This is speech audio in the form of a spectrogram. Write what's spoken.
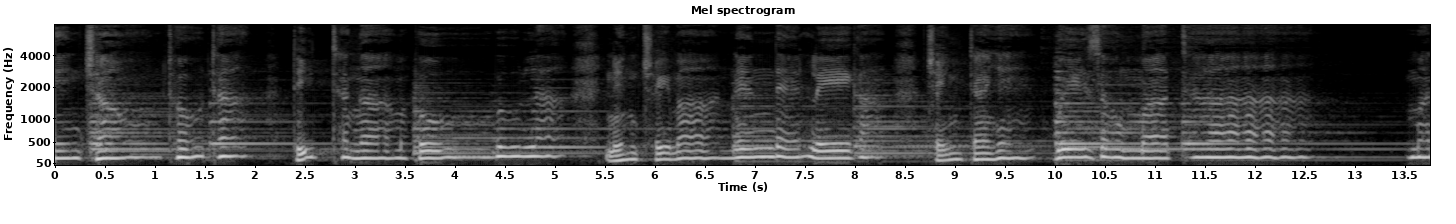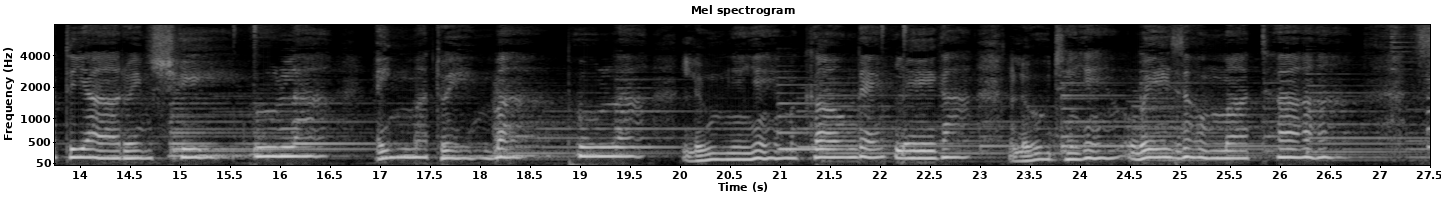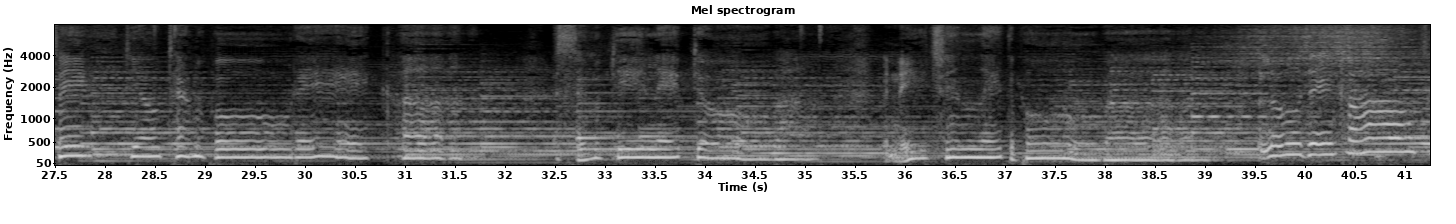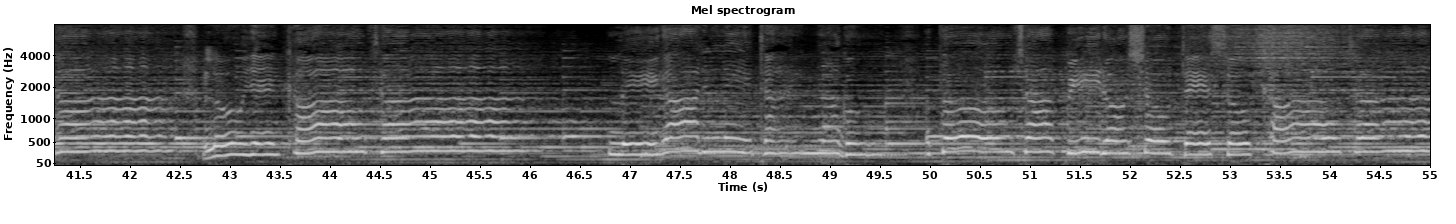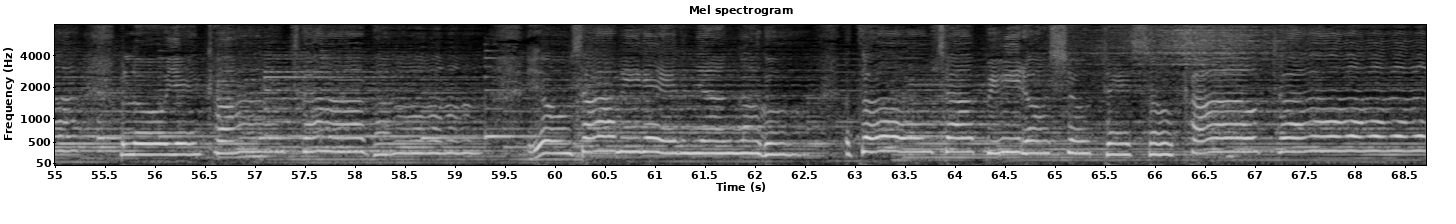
ရင်ချောင်းထိုးထားဒီထငါမပူဘူးလားနင်းချိန်မှာနင်းတဲ့လေကချိန်တန်ရင်ဝေဆုံးမထားမတရားတွေမရှိဘူးလားအိမ်မတွေမဖူလားလူမြင်ရင်မကောင်းတဲ့လေကမလို့ချင်ရင်ဝေဆုံးမထားစိ တ်တယောက်တည်းမပေါ်တဲ့ခါအစမပြေလဲပြောပါမနေချင်လဲတပေါ်ပါမလို့ချင်ခေါင်းထားမလို့ရင်ခေါင်းထားလေကားတလေတိုင်းငါကိုအတော့ချပြီးတော့ရှုပ်တဲ့ဆိုခေါင်းထား မလို့ရင်ခေါင်းထားပါယုံစားမိခဲ့တဲ့မြတ်ငါကိုအတော့ချပြီးတော့ရှုပ်တဲ့ဆိုခေါင်းထား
